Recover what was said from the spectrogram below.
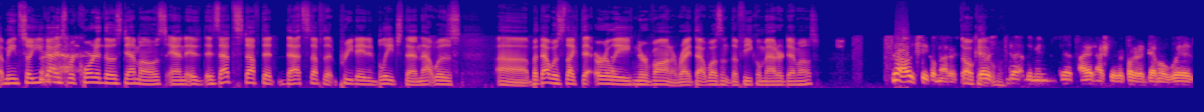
I mean, so you guys recorded those demos, and is, is that stuff that that stuff that predated Bleach? Then that was, uh, but that was like the early Nirvana, right? That wasn't the Fecal Matter demos. No, it was fecal matter. Okay. Was, that, I mean, that, I actually recorded a demo with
